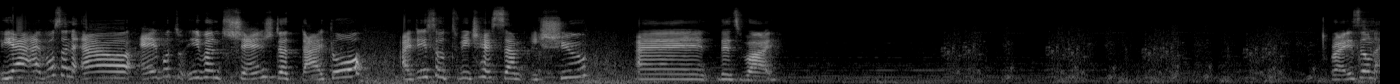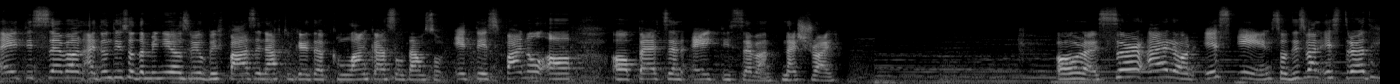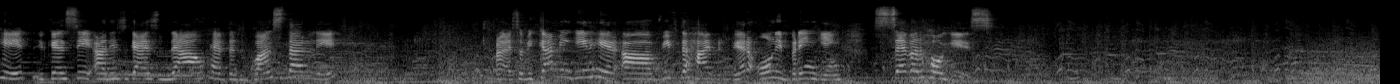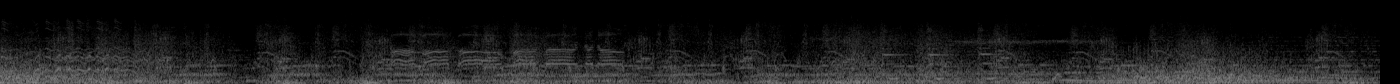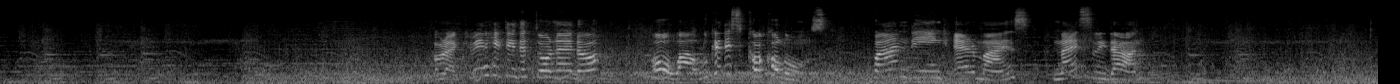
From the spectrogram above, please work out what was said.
Yeah, I wasn't uh, able to even change the title. I think so Twitch has some issue and that's why. Right, on 87. I don't think so the minions will be fast enough to get the clan castle down. So it is final uh, pets and 87. Nice try. Alright, Sir Iron is in. So this one is third hit. You can see uh, these guys now have that one star lead. Alright, so we're coming in here uh, with the hybrid. We are only bringing seven hoggies. Oh wow, look at these cockaloons. Funding air mines. Nicely done.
